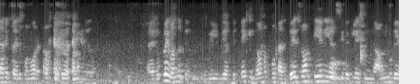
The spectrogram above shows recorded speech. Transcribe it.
டேரிஃப் இது பண்ணுவோம். ரெட்ராஸ்பெக்டிவா பண்ண முடியாது. ரிப்ளை வந்திருக்கு. We are taking government board அது பேஸ்ட் ஆன் டிஎன்இஆர்சி ரெகுலேஷன் அவங்களுடைய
